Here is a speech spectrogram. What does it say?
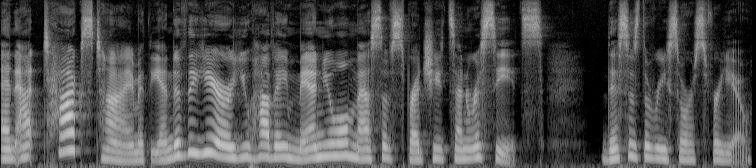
and at tax time at the end of the year, you have a manual mess of spreadsheets and receipts, this is the resource for you.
